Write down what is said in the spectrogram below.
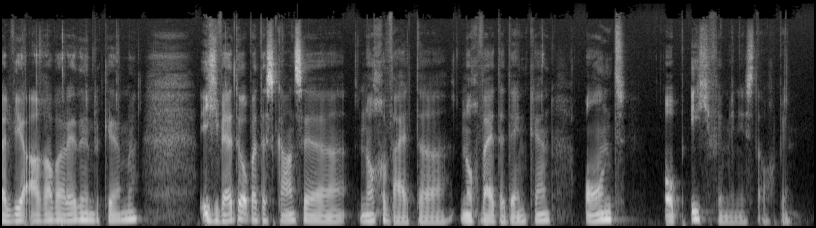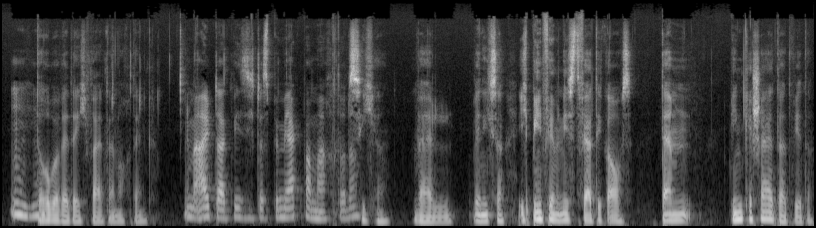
weil wir Araber reden gerne. Ich werde aber das Ganze noch weiter, noch weiter denken und ob ich Feminist auch bin. Mhm. Darüber werde ich weiter noch denken. Im Alltag, wie sich das bemerkbar macht, oder? Sicher, weil wenn ich sage, ich bin Feminist, fertig aus, dann bin gescheitert wieder.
